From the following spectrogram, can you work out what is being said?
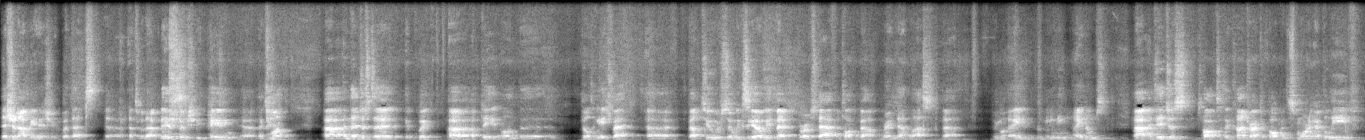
That should not be an issue, but that's, uh, that's what that is, so we should be paying, uh, next month. Uh, and then just a, a quick, uh, update on the building HVAC. Uh, about two or so weeks ago, we met borough staff and talked about writing down the last, uh, remaining items. Uh, I did just talk to the contractor called me this morning, I believe,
